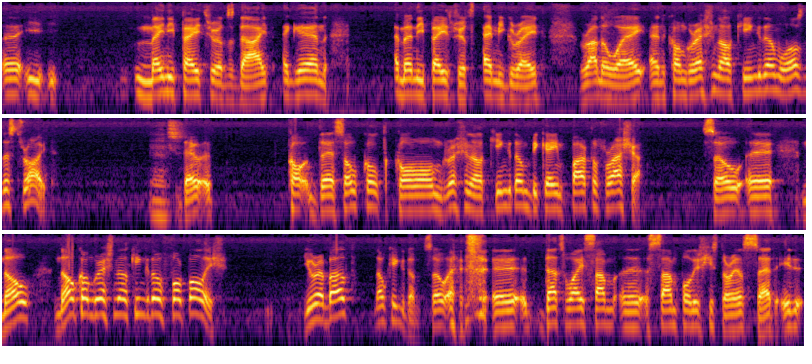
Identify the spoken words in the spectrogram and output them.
Uh, many patriots died. Again, many patriots emigrate, run away, and Congressional Kingdom was destroyed. Yes. The, the so-called Congressional Kingdom became part of Russia. So uh, no, no Congressional Kingdom for Polish. You rebelled, no kingdom. So uh, that's why some uh, some Polish historians said it,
